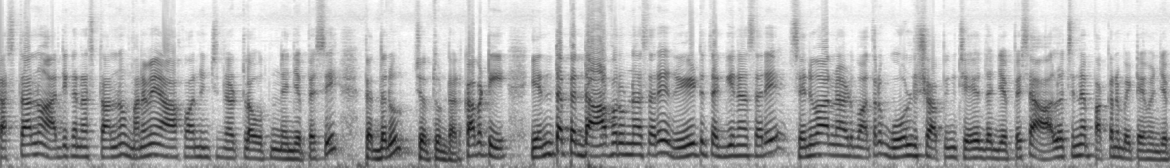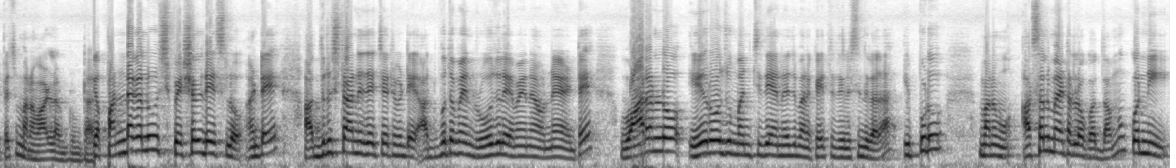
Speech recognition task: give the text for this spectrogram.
కష్టాలను ఆర్థిక నష్టాలను మనమే ఆహ్వానించినట్లు అవుతుందని చెప్పేసి పెద్దలు చెప్తుంటారు. కాబట్టి ఎంత పెద్ద ఆఫర్ ఉన్నా సరే రేటు తగ్గినా సరే శనివారం నాడు మాత్రం గోల్డ్ షాపింగ్ చేయొద్దని చెప్పేసి ఆలోచన పక్కన పెట్టేయమని చెప్పేసి మన వాళ్ళు అంటుంటారు. ఇక పండగలు స్పెషల్ డేస్లో అంటే అదృష్టాన్ని తెచ్చేటువంటి అద్భుతమైన రోజులు ఏమైనా ఉన్నాయంటే వారంలో ఏ రోజు మంచిది అనేది మనకైతే తెలిసింది కదా. ఇప్పుడు మనము అసలు మ్యాటర్లోకి వద్దాము. కొన్ని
